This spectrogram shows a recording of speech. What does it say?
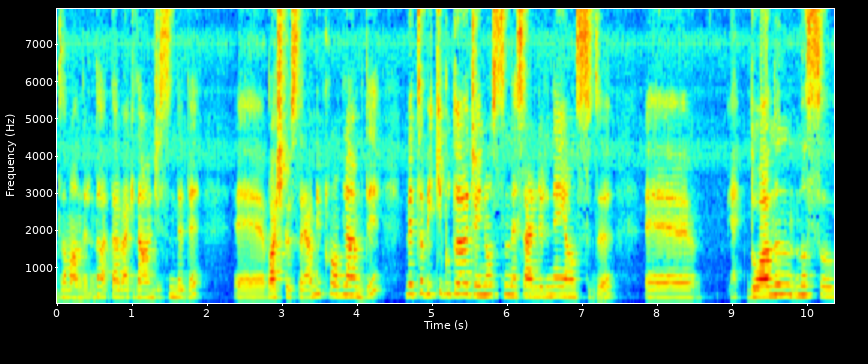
zamanlarında hatta belki daha öncesinde de e, baş gösteren bir problemdi. Ve tabii ki bu da Jane Austen'ın eserlerine yansıdı. E, doğanın nasıl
